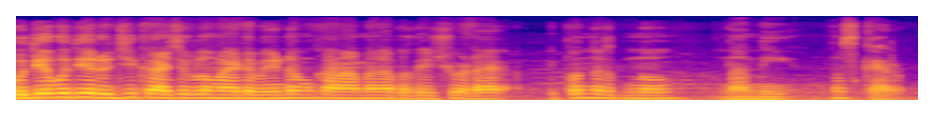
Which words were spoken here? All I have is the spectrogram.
പുതിയ പുതിയ രുചി കാഴ്ചകളുമായിട്ട് വീണ്ടും കാണാമെന്ന പ്രതീക്ഷയോടെ ഇപ്പം നിർത്തുന്നു. നന്ദി നമസ്കാരം.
